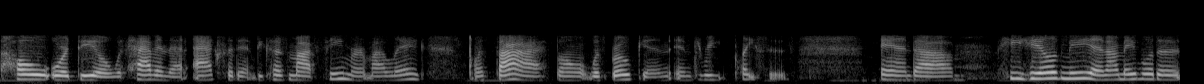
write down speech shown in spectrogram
whole ordeal with having that accident because my femur, my leg or thigh bone was broken in three places. And um he healed me and I'm able to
